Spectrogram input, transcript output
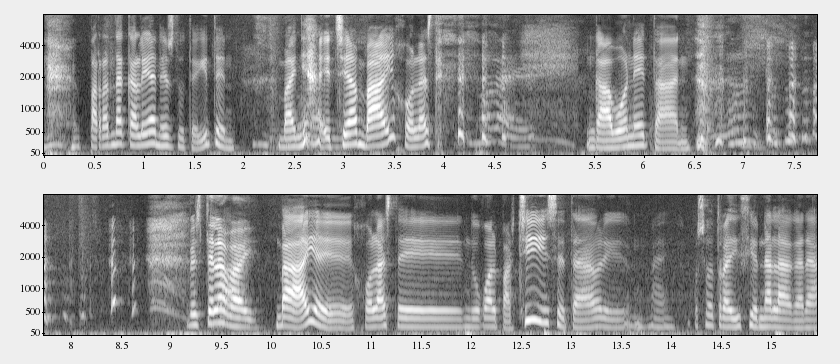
parranda kalean ez dut egiten, baina etxean bai, jolazten. Gabonetan. Bestela bai. Bai, e, jolasten dugu alpartxiz eta hori, bai, oso tradizionala gara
